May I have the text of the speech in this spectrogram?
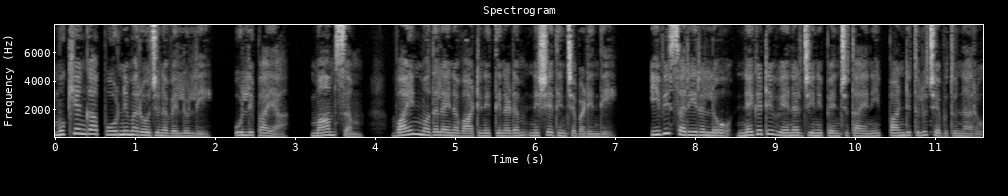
ముఖ్యంగా పూర్ణిమ రోజున వెల్లుల్లి ఉల్లిపాయ మాంసం వైన్ మొదలైన వాటిని తినడం నిషేధించబడింది. ఇవి శరీరంలో నెగటివ్ ఎనర్జీని పెంచుతాయని పండితులు చెబుతున్నారు.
